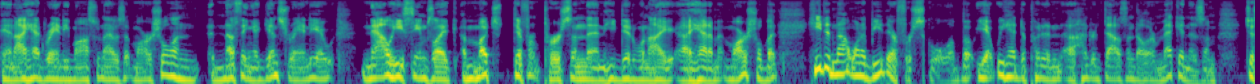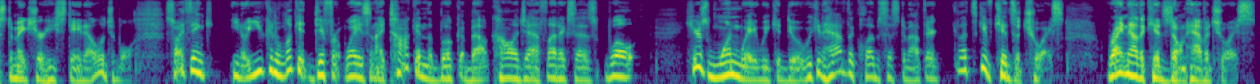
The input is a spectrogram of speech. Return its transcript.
and I had Randy Moss when I was at Marshall, and, and nothing against Randy. I, now he seems like a much different person than he did when I, I had him at Marshall. But he did not want to be there for school. But yet we had to put in a hundred thousand dollar mechanism just to make sure he stayed eligible. So I think you know you can look at different ways, and I talk in the book about college athletics as well. Here's one way we could do it. We could have the club system out there. Let's give kids a choice. Right now, the kids don't have a choice.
